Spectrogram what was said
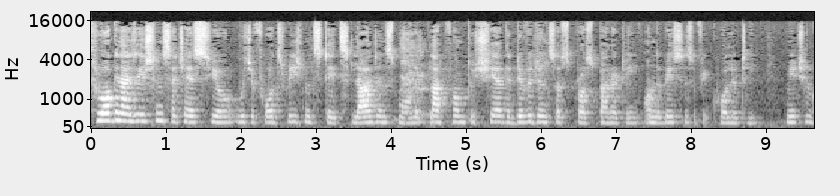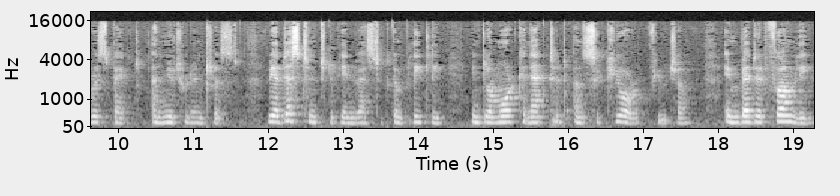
Through organizations such as SCO, which affords regional states, large and small, a platform to share the dividends of prosperity on the basis of equality, mutual respect, and mutual interest, we are destined to be invested completely into a more connected and secure future, embedded firmly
